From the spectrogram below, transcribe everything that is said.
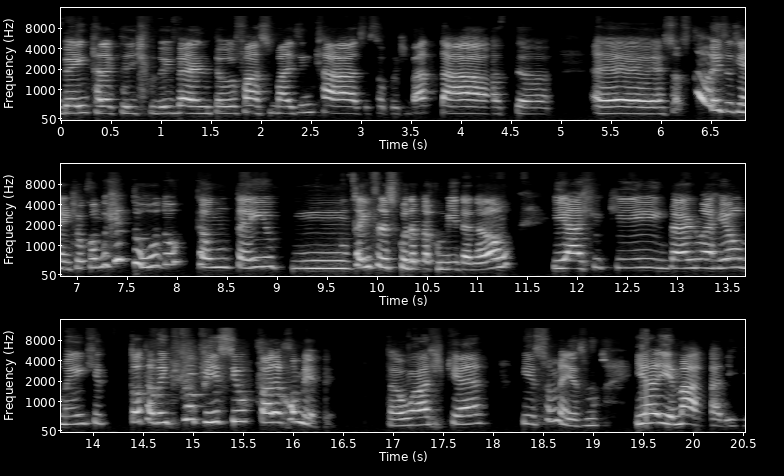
bem característico do inverno. Então eu faço mais em casa, sopa de batata, é, essas coisas, gente. Eu como de tudo, então não tenho, não tenho frescura para comida, não. E acho que inverno é realmente totalmente propício para comer. Então acho que é isso mesmo. E aí, Mari?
